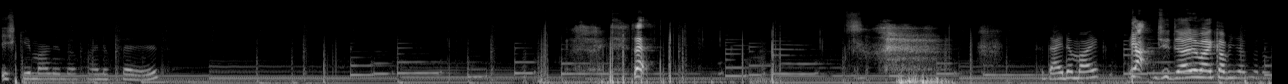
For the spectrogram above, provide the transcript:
ich gehe mal in das eine Feld. Der Mike? Ja, die Deine Mike habe ich einfach noch.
